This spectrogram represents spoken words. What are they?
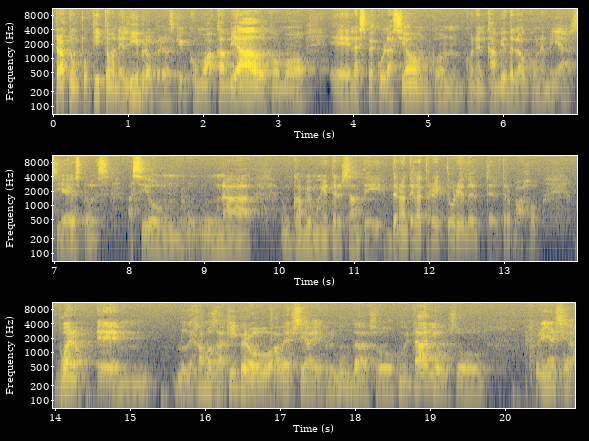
trato un poquito en el libro, pero es que cómo ha cambiado, cómo eh, la especulación con, con, el cambio de la economía, si esto es, ha sido un, un, una, un cambio muy interesante durante la trayectoria del, trabajo. Bueno, eh, lo dejamos aquí, pero a ver si hay preguntas o comentarios o experiencias.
